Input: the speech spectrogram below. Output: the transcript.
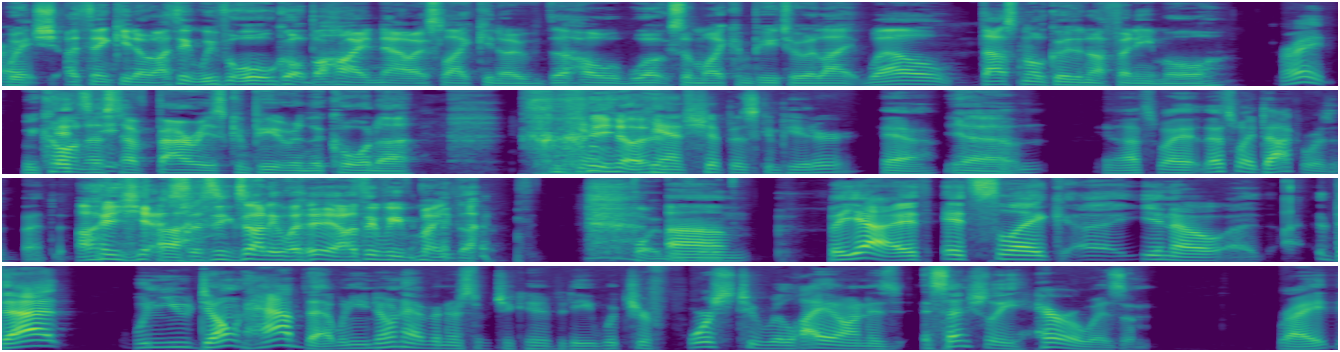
right. Which I think you know, I think we've all got behind now. It's like you know, the whole works on my computer. Are like, well, that's not good enough anymore. right. We can't It's- just have Barry's computer in the corner. You you know, you can't ship his computer. Yeah. yeah. Um, you know, that's why that's why Docker was invented. Ah, yes, Uh, that's exactly what. Yeah, I think we've made that point before. Um, but yeah, it, it's like uh, you know uh, that when you don't have that, when you don't have intersubjectivity, what you're forced to rely on is essentially heroism, right?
